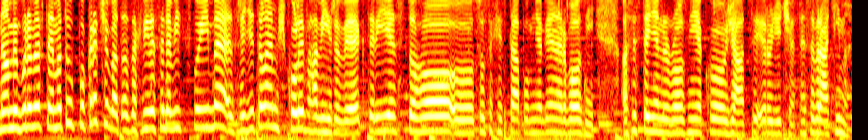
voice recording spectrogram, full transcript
No a my budeme v tématu pokračovat a za chvíli se navíc spojíme s ředitelem školy v Havířově, který je z toho, eh, co se chystá, poměrně nervózní. Asi stejně nervózní jako žáci i rodiče. My se vrátíme.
